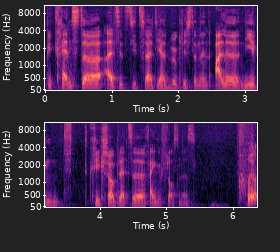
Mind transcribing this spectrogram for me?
begrenzter als jetzt die Zeit, die halt wirklich dann in alle Nebenkriegsschauplätze reingeflossen ist. Ja.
